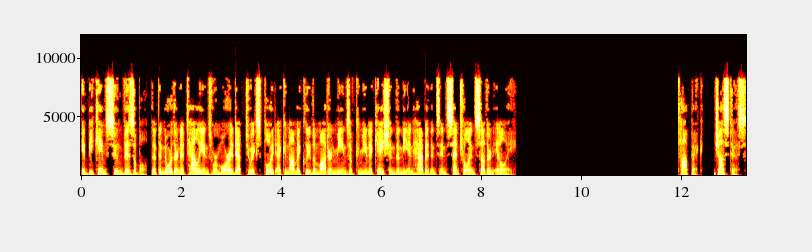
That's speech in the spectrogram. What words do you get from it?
It became soon visible, that the northern Italians were more adept to exploit economically the modern means of communication than the inhabitants in central and southern Italy. Justice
